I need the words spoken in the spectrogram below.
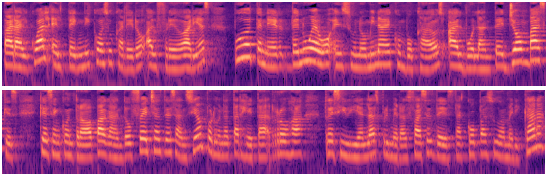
para el cual el técnico azucarero Alfredo Arias pudo tener de nuevo en su nómina de convocados al volante John Vázquez, que se encontraba pagando fechas de sanción por una tarjeta roja recibida en las primeras fases de esta Copa Sudamericana,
